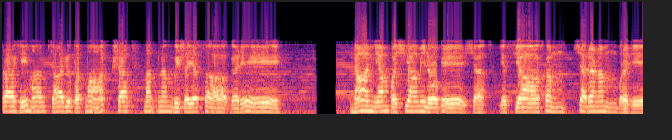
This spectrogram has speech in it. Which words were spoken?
त्राहि मां चारुपद्माक्ष मग्नं विषयसागरे नान्यं पश्यामि लोकेश यस्याहं शरणं व्रजे।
